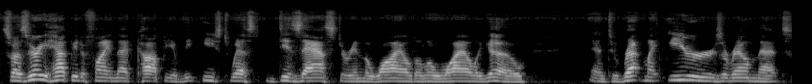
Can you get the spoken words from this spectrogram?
So I was very happy to find that copy of the East West Disaster in the Wild a little while ago, and to wrap my ears around that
